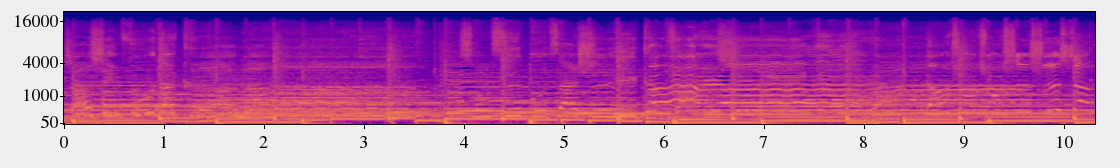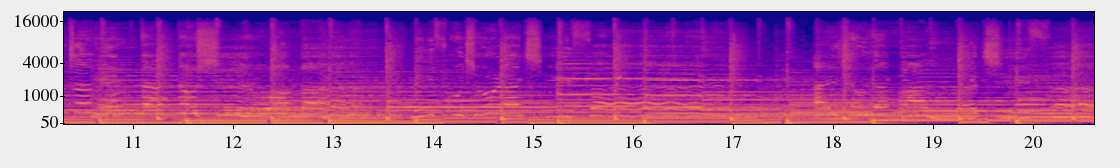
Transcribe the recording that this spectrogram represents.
找幸福的可能。从此不再是一个人，要处处时时想着念的都是我们。你付出了几分，爱就圆满了几分。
